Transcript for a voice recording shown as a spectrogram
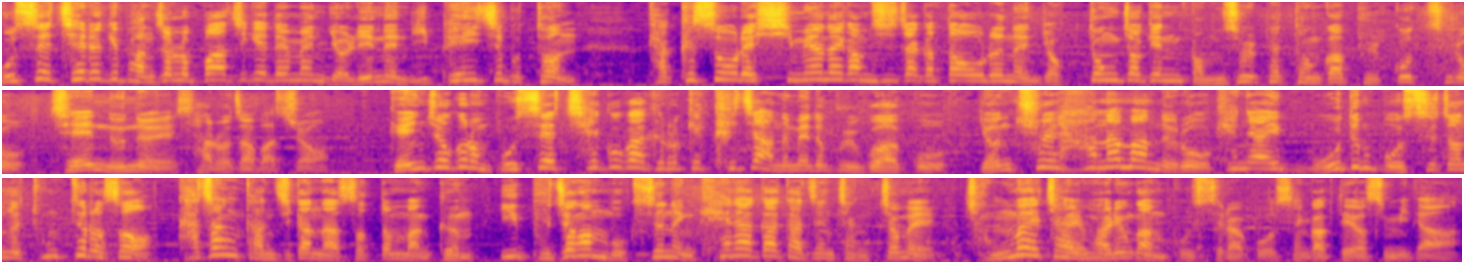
보스의 체력이 반절로 빠지게 되면 열리는 이 phase부턴 다크소울의 심연의 감시자가 떠오르는 역동적인 검술 패턴과 불꽃으로 제 눈을 사로잡았죠. 개인적으로는 보스의 체구가 그렇게 크지 않음에도 불구하고 연출 하나만으로 케나의 모든 보스전을 통틀어서 가장 간지가 났었던 만큼 이 부정한 목수는 케나가 가진 장점을 정말 잘 활용한 보스라고 생각되었습니다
